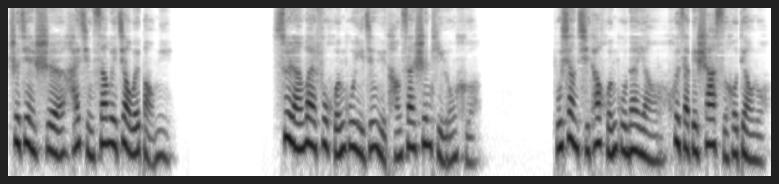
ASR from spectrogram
这件事还请三位教委保密。虽然外附魂骨已经与唐三身体融合，不像其他魂骨那样会在被杀死后掉落，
